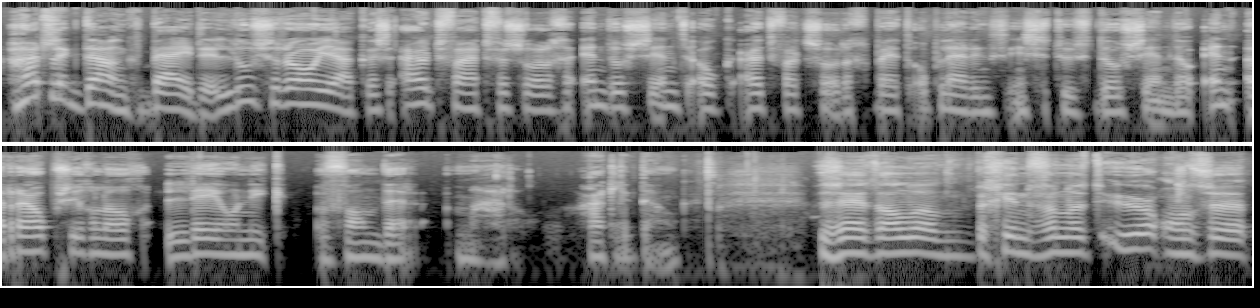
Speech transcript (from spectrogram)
Hartelijk dank beiden. Loes Rooijakkers, uitvaartverzorger en docent ook uitvaartzorg... bij het opleidingsinstituut Docendo... en rouwpsycholoog Leoniek van der Marel. Hartelijk dank. We zeiden het al aan het begin van het uur. Onze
